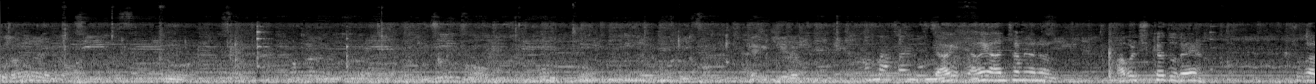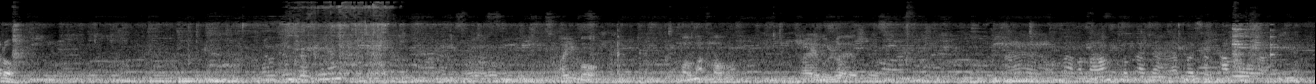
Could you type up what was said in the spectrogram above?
그런 류인 거 같아 되게 기름 엄마 빨리 먹는 양, 양이 안 차면은 밥을 시켜도 돼. 추가로. 뭐, 뭐안 먹어? 배불러? 아, 엄마가 마음 급하지 않아. 벌써 다 먹어가는데.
